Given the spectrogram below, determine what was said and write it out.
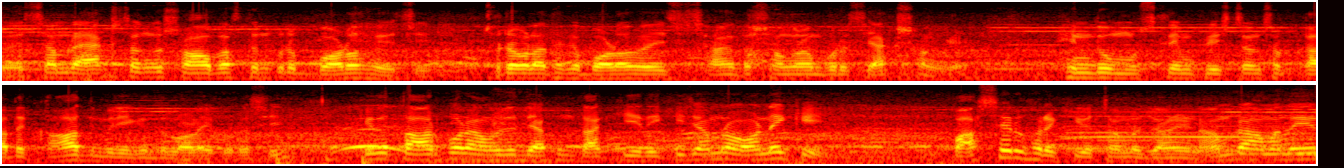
রয়েছে। আমরা একসঙ্গে সহাবস্থান করে বড় হয়েছি। ছোটোবেলা থেকে বড় হয়েছি, স্বাধীনতা সংগ্রাম করেছি একসঙ্গে। হিন্দু, মুসলিম, খ্রিস্টান সব কাঁধে কাঁধ মিলিয়ে কিন্তু লড়াই করেছি। কিন্তু তারপরে আমরা যদি এখন তাকিয়ে দেখি যে আমরা অনেকেই পাশের ঘরে কী হচ্ছে আমরা জানি না। আমরা আমাদের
